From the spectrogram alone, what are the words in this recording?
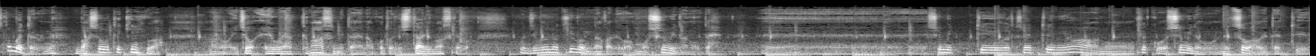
勤めてるね場所的にはあの一応英語やってますみたいなことにしてありますけど自分の気分の中ではもう趣味なので、えー、趣味っていう私の言ってる意味はあの結構趣味でも熱を上げてっていう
